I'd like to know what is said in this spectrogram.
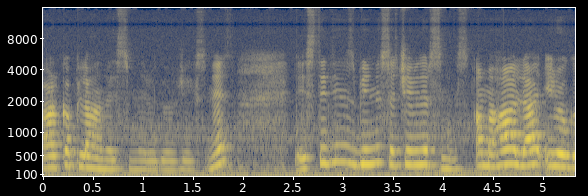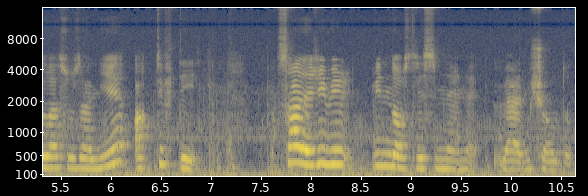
arka plan resimleri göreceksiniz. İstediğiniz birini seçebilirsiniz ama hala Eero Glass özelliği aktif değil. Sadece bir Windows resimlerini vermiş olduk.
